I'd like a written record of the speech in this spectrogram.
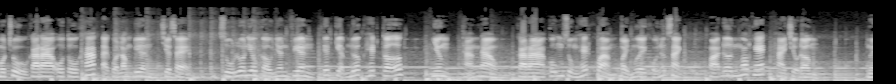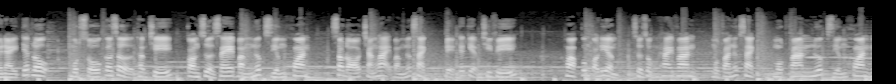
một chủ gara ô tô khác tại quận Long Biên chia sẻ, dù luôn yêu cầu nhân viên tiết kiệm nước hết cỡ, nhưng tháng nào gara cũng dùng hết khoảng 70 khối nước sạch, hóa đơn ngót nghét 2 triệu đồng. Người này tiết lộ, một số cơ sở thậm chí còn rửa xe bằng nước giếng khoan, sau đó tráng lại bằng nước sạch để tiết kiệm chi phí. Hoặc cũng có điểm sử dụng hai van, một van nước sạch, một van nước giếng khoan,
